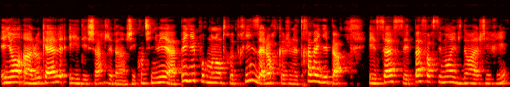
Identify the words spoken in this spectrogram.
ayant un local et des charges, eh ben j'ai continué à payer pour mon entreprise alors que je ne travaillais pas. Et ça, c'est pas forcément évident à gérer.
